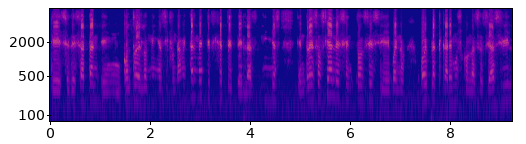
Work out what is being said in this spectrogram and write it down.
que se desatan en contra de los niños y fundamentalmente, fíjate, de las niñas en redes sociales. Entonces, eh, bueno, hoy platicaremos con la sociedad civil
